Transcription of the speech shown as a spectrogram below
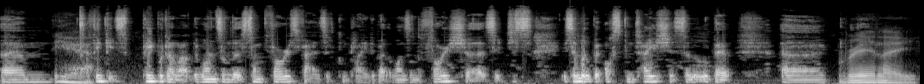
Um, yeah, I think it's people don't like the ones on the some Forest fans have complained about the ones on the Forest shirts. It just it's a little bit ostentatious, a little bit. Uh, really?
